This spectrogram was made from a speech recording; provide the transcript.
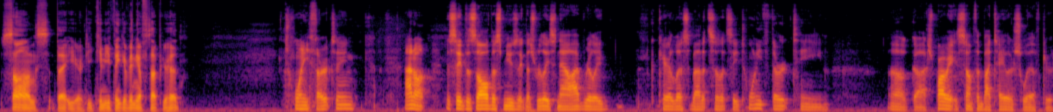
songs that year? Can you think of any off the top of your head? 2013. I don't. Let's see. This all this music that's released now. I really care less about it. So let's see. 2013. Oh gosh, probably something by Taylor Swift or.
